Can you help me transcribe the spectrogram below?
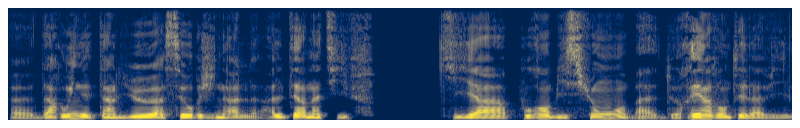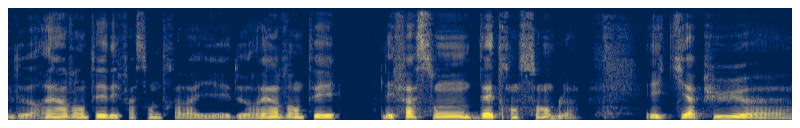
Darwin est un lieu assez original, alternatif, qui a pour ambition bah, de réinventer la ville, de réinventer des façons de travailler, de réinventer les façons d'être ensemble, et qui a pu euh,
